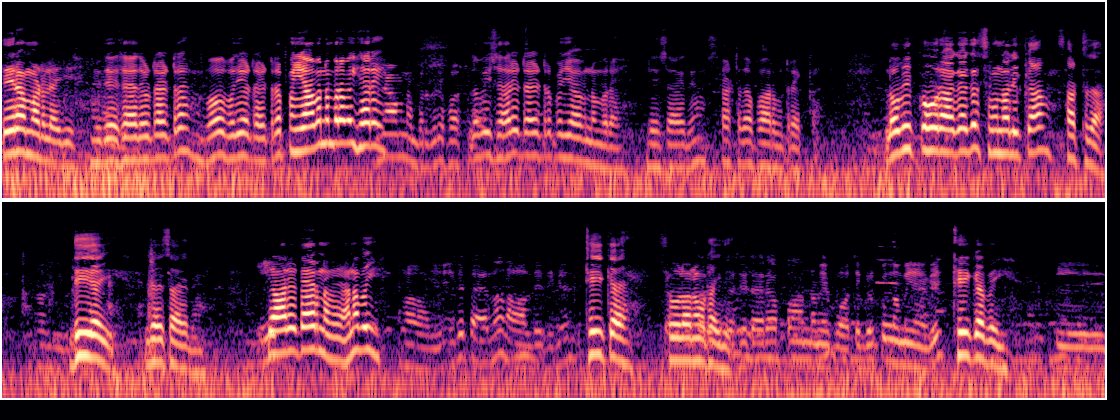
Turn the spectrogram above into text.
13 ਮਾਡਲ ਹੈ ਜੀ। ਇਹ ਦੇਖ ਸਕਦੇ ਹੋ ਟਰੈਕਟਰ ਬਹੁਤ ਵਧੀਆ ਟਰੈਕਟਰ ਪੰਜਾਬ ਨੰਬਰ ਆ ਬਈ ਸਾਰੇ? ਨਾਮ ਨੰਬਰ ਵੀਰੇ ਫਸਟ ਲਓ ਵੀ ਸਾਰੇ ਟਰੈਕਟਰ ਪੰਜਾਬ ਨੰਬਰ ਹੈ। ਦੇਖ ਸਕਦੇ ਹੋ 60 ਦਾ ਫਾਰਮ ਟਰੈਕ ਹੈ। ਲਓ ਵੀ ਇੱਕ ਹੋਰ ਆ ਗਿਆ ਇਧਰ ਸੋਨਾਲੀਕਾ 60 ਦਾ। ਹਾਂਜੀ। ਡੀਆਈ ਦੇਖ ਸਕਦੇ ਹੋ। ਚਾਰੇ ਟਾਇਰ ਨਵੇਂ ਹਨਾ ਬਈ? ਹਾਂ ਜੀ ਇਹਦੇ ਟਾਇਰ ਨਾ ਨਾਲ ਦੇ ਸੀਗੇ। ਠੀਕ ਹੈ 16 ਨੂੰ ਉਠਾਈ ਦੇ। ਅਸੀਂ ਟਾਇਰ ਆਪਾਂ ਨਵੇਂ ਪਵਾਤੇ ਬਿਲਕੁਲ ਨਵੇਂ ਹੈਗੇ। ਠੀਕ ਹੈ ਬਈ। ਤੇ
